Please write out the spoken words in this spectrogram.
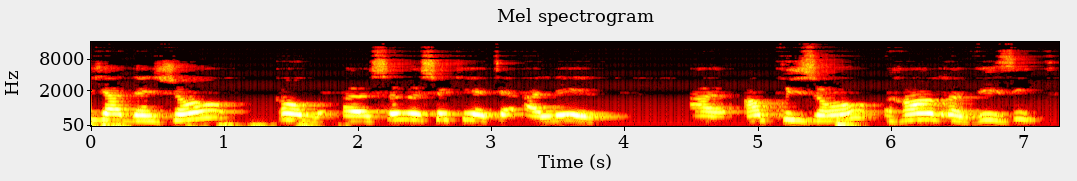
Il y a des gens comme euh, ce monsieur qui était allé en prison rendre visite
